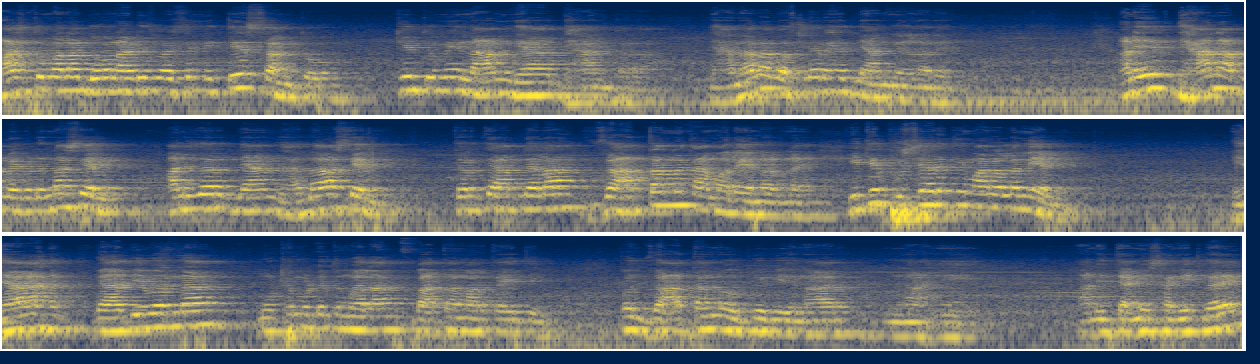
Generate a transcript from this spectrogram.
आज तुम्हाला दोन अडीच वर्ष मी तेच सांगतो की तुम्ही नाम घ्या ध्यान करा. ध्यानाला बसल्यावर हे ज्ञान मिळणार आहे. आणि एक ध्यान आपल्याकडे नसेल आणि जर ज्ञान झालं असेल तर ते आपल्याला जाताना कामाला येणार नाही. इथे फुशारती मारायला मिळेल. ह्या गादीवरनं मोठे मोठे तुम्हाला बाता मारता येतील. पण जाताना उपयोग येणार नाही. आणि त्यांनी सांगितलंय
